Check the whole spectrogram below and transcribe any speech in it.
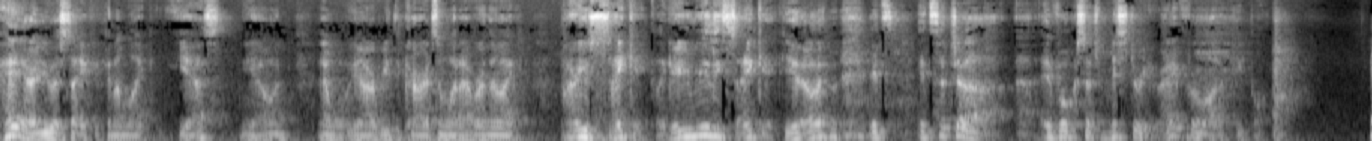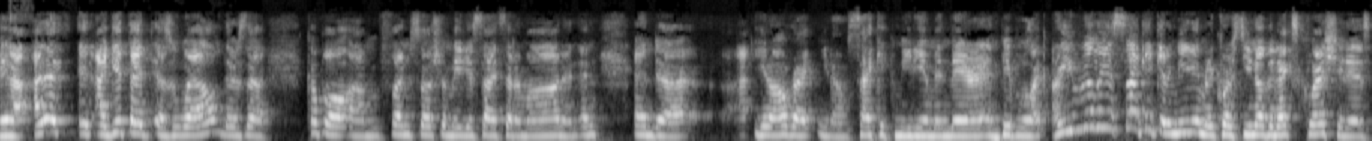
"Hey, are you a psychic?" And I'm like, "Yes," you know, and and you know, I read the cards and whatever, and they're like, "But are you psychic? Like, are you really psychic?" You know, it's it's such a uh, evokes such mystery, right, for a lot of people. Yeah, I I get that as well. There's a couple um, fun social media sites that I'm on, and and and. Uh, you know, I'll write, you know, psychic medium in there, and people were like, "Are you really a psychic and a medium?" And of course, you know, the next question is,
